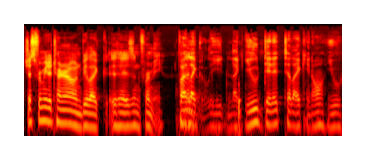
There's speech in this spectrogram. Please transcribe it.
just for me to turn around and be like, "It isn't for me." But And- like, you, like you did it to like you know you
